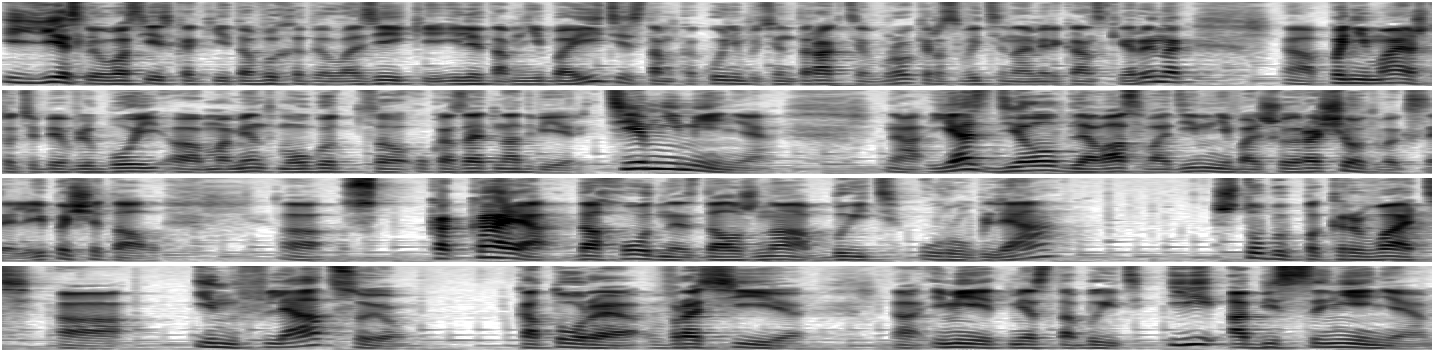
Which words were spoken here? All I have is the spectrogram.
и если у вас есть какие-то выходы, лазейки, или там не боитесь, там какой-нибудь интерактив брокерс выйти на американский рынок, а, понимая, что тебе в любой а, момент могут а, указать на дверь. Тем не менее, я сделал для вас, Вадим, небольшой расчет в Excel и посчитал, какая доходность должна быть у рубля, чтобы покрывать инфляцию, которая в России – а, имеет место быть, и обесценение.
